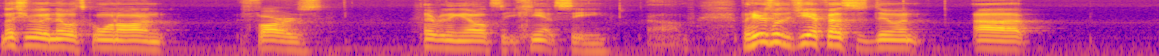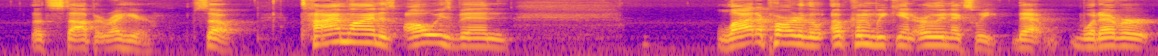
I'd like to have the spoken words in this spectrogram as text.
unless you really know what's going on as far as everything else that you can't see. Um, but here's what the GFS is doing. Uh, let's stop it right here. So, timeline has always been latter part of the upcoming weekend, early next week, that whatever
